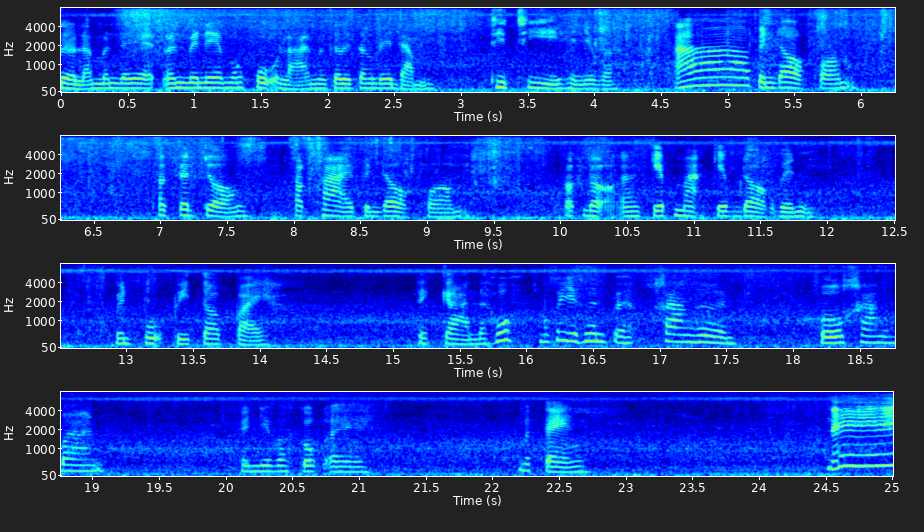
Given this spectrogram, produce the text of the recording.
ลยแล้วมันได้มันไม่ได้มังปุหลายมันก็เลยต้องได้ดำทีทีเห็นอยู่ปะอ้าวเป็นดอกพร้อมผักกระจองผักพายเป็นดอกพร้อมผักดอกเก็บมะเก็บดอกเป็น เป็นปุปีต่อไปในการแล้วโหมันก็จะขึ้นไปข้างเฮินโหข้างบ้านเป็นอยี่ปะกกเอมาแต่งนี่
